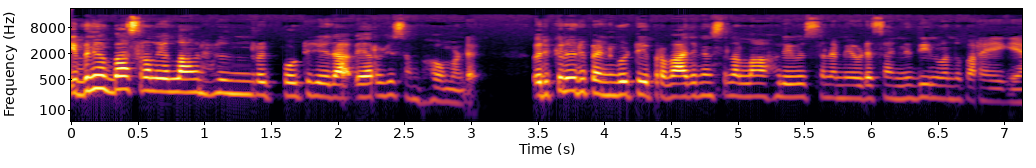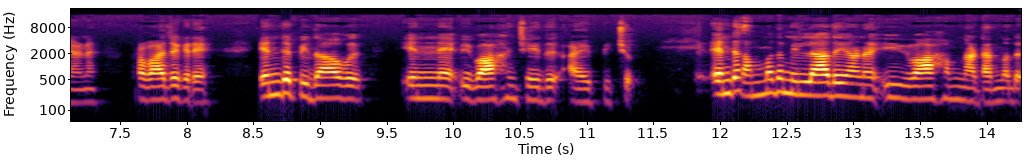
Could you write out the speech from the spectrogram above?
ഇബിൻ അബ്ബാസ് റളിയല്ലാഹുവിൽ നിന്ന് റിപ്പോർട്ട് ചെയ്ത വേറൊരു സംഭവമുണ്ട്. ഒരിക്കലും ഒരു പെൺകുട്ടി പ്രവാചകൻ സല്ലല്ലാഹു അലൈഹി വസല്ലമയുടെ സന്നിധിയിൽ വന്ന് പറയുകയാണ് പ്രവാചകരെ എന്റെ പിതാവ് എന്നെ വിവാഹം ചെയ്ത് അയപ്പിച്ചു. എന്റെ സമ്മതമില്ലാതെയാണ് ഈ വിവാഹം നടന്നത്.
